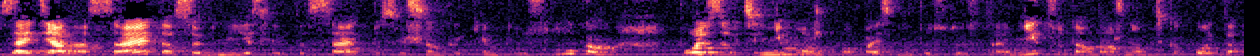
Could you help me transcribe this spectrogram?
зайдя на сайт, особенно если это сайт посвящен каким-то услугам, пользователь не может попасть на пустую страницу, там должно быть какое-то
